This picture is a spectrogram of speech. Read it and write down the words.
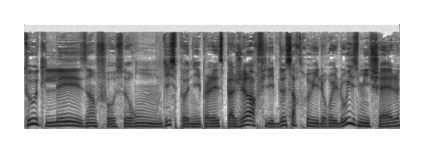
Toutes les infos seront disponibles à l'espace Gérard Philippe de Sartreville rue Louise Michel.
